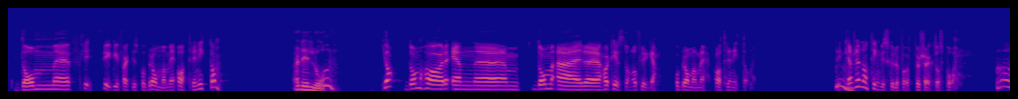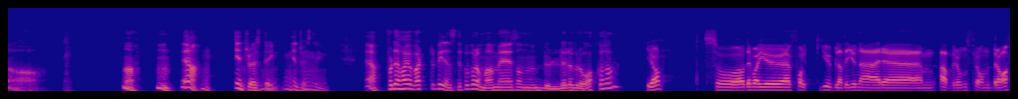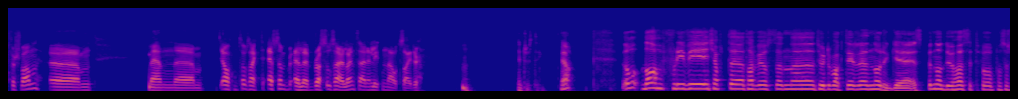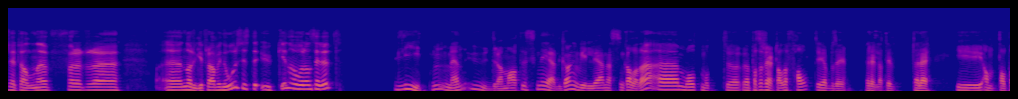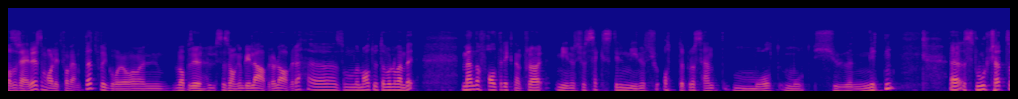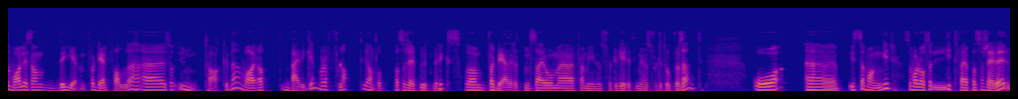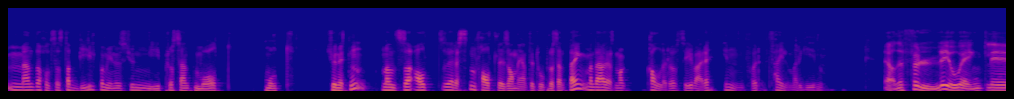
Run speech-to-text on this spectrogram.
de eh, fly, flyger faktiskt på Bromma med A319. Er det lov? Ja, de har en, ehm, de är, eh, har tillstånd att flyga på Bromma med A319. Det Mm. kanske är någonting vi skulle få försökt oss på. Ah. Ah. Hmm. Ja. Mm. Interesting. Interesting. Ja, For det har jo vært begrensninger på Bromma med sånn buller og bråk og sånn. Ja, så det var ju, folk jublade ju när eh, Avron från Bra försvann. Ehm, men ehm, ja, som sagt, eftersom, eller Brussels Airlines er en liten outsider. Interesting. Ja. Da flyr vi kjapt, eh, tar vi oss en uh, tur tilbake til eh, Norge, Espen. Og du har sett på passasjertallene for eh, eh, Norge fra Avinor siste uken, og hvordan ser det ut? Liten, men udramatisk nedgang, vil jeg nesten kalle det. Eh, målt mot eh, passasjertallet falt i si, relativt Eller i antall passasjerer, som var litt forventet. For jo, sesongen blir lavere og lavere eh, som normalt utover november. Men det falt riktignok fra minus 26 til minus 28% målt mot 2019. Eh, stort sett var liksom det jevnt fordelt fallet. Eh, så unntakene var at i Bergen var det flatt i antall passasjerer på utenriks. Så forbedret den seg jo med fra minus 44 til minus 42% Og eh, i Stavanger så var det også litt færre passasjerer, men det holdt seg stabilt på minus 29% målt mot 2019. Mens alt resten falt litt sånn 1-2 prosentpoeng. Men det er det som man kaller å si være innenfor feilmarginen. Ja, det følger jo egentlig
